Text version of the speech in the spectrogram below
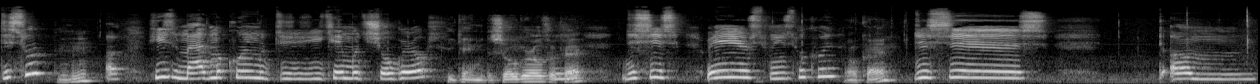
this one. Mhm. Uh, he's Mad McQueen. With he came with Showgirls. He came with the Showgirls. Okay. This is Radio Speeds McQueen. Okay. This is um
